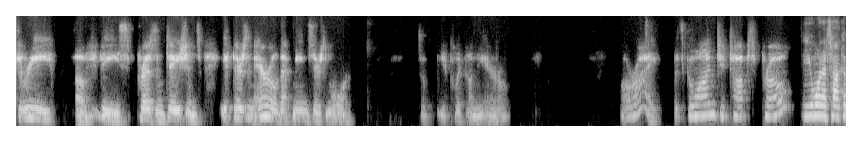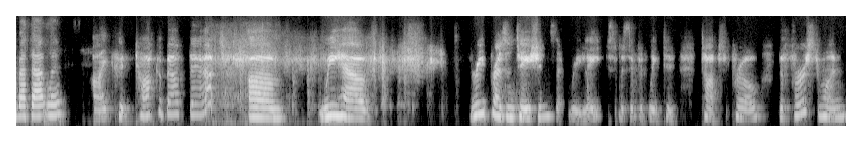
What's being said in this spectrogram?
three of these presentations. If there's an arrow, that means there's more. So you click on the arrow. All right, let's go on to TOPS Pro. Do you want to talk about that, Lynn? I could talk about that. Um, we have three presentations that relate specifically to TOPS Pro. The first one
